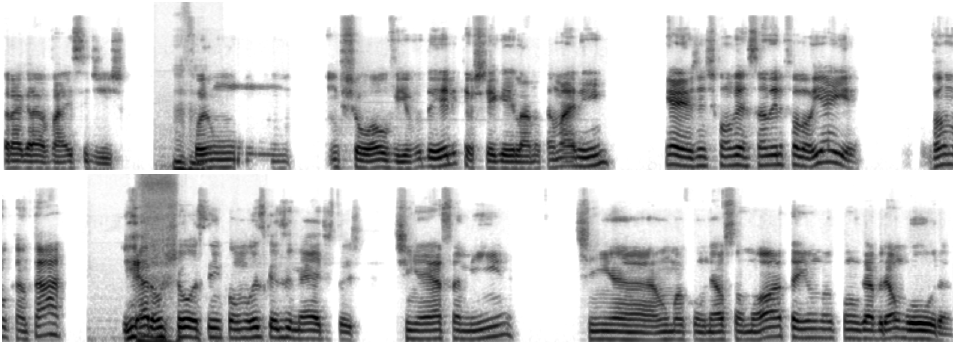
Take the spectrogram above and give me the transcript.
para gravar esse disco. Foi Uhum. um, um show ao vivo dele, que eu cheguei lá no camarim, e aí a gente conversando, ele falou: "E aí, vamos cantar?" E era um show assim com músicas inéditas. Tinha essa minha, tinha uma com o Nelson Mota e uma com o Gabriel Moura.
